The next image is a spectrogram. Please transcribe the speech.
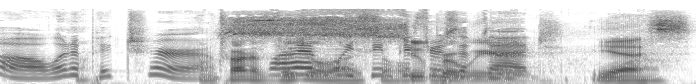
Wow, what a picture! I'm trying to Why haven't we visualize seen the whole pictures Super of weird. that? Yes.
